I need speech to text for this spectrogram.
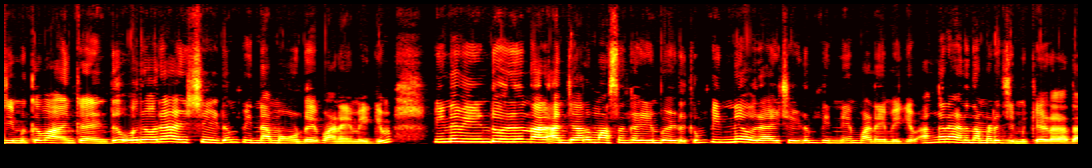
ജിമ്മിക്ക് വാങ്ങിക്കഴിഞ്ഞിട്ട് ഒരു ഒരാഴ്ച ഇടും പിന്നെ അമ്മ കൊണ്ടുപോയി പണയം വയ്ക്കും പിന്നെ വീണ്ടും ഒരു അഞ്ചാറ് മാസം കഴിയുമ്പോൾ എടുക്കും പിന്നെ ഒരാഴ്ച ഇടും പിന്നെയും പണയം വയ്ക്കും അങ്ങനെയാണ് നമ്മുടെ ജിമിക്കയുടെ കഥ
